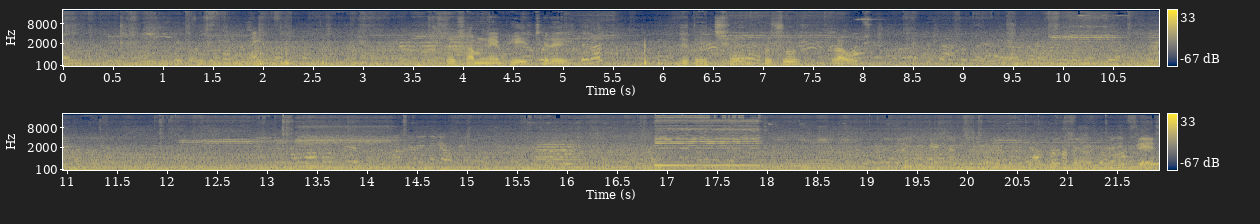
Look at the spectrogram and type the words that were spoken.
এর সামনে ভিড় ঠেলে যেতে হচ্ছে। প্রচুর ক্রাউড ফ্রেশ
